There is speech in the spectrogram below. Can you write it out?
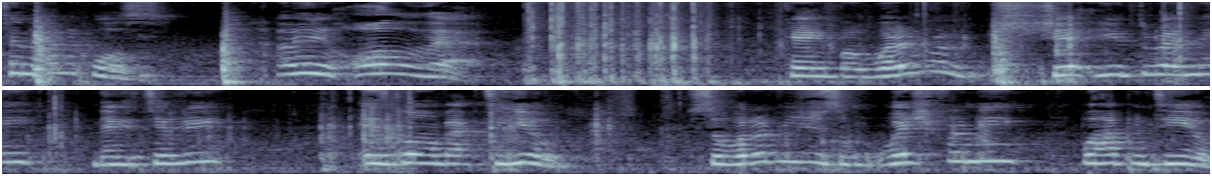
Ten of Pentacles. I mean, all of that. Okay, but whatever shit you threw at me, negativity, is going back to you. So whatever you just wish for me will happen to you.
